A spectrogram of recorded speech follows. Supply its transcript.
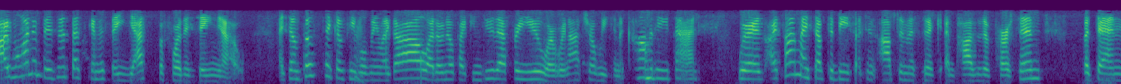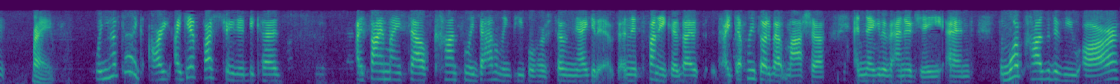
I want a business that's going to say yes before they say no. I said, I'm so sick of people hmm. being like, oh, I don't know if I can do that for you, or we're not sure we can accommodate that. Whereas I find myself to be such an optimistic and positive person, but then right. when you have to like argue, I get frustrated because I find myself constantly battling people who are so negative. And it's funny because I was, I definitely thought about Masha and negative energy. And the more positive you are,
